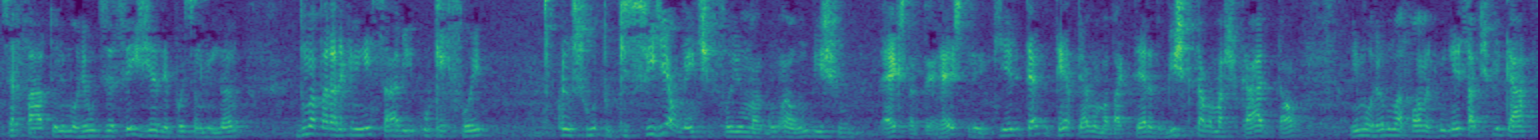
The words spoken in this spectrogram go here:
Isso é fato. Ele morreu 16 dias depois, se eu não me engano de uma parada que ninguém sabe o que foi. Eu chuto que se realmente foi uma, um, bicho extraterrestre, que ele tenha, pego uma bactéria do bicho que estava machucado e tal, e morreu de uma forma que ninguém sabe explicar.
